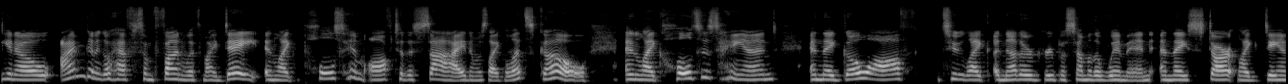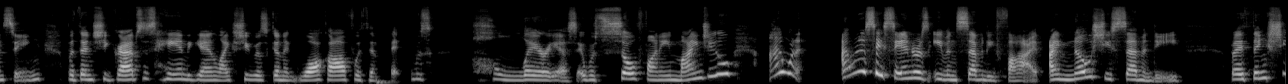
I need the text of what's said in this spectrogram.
you know, I'm gonna go have some fun with my date, and like pulls him off to the side and was like, Let's go, and like holds his hand, and they go off to like another group of some of the women and they start like dancing but then she grabs his hand again like she was going to walk off with him. It was hilarious it was so funny mind you i want i want to say sandra's even 75 i know she's 70 but i think she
